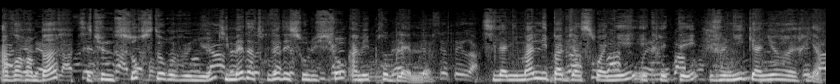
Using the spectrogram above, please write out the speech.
Avoir un bœuf, c'est une source de revenus qui m'aide à trouver des solutions à mes problèmes. Si l'animal n'est pas bien soigné et traité, je n'y gagnerai rien.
